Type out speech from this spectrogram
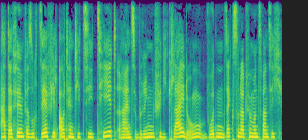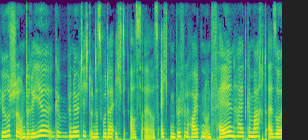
hat der Film versucht, sehr viel Authentizität reinzubringen. Für die Kleidung wurden 625 Hirsche und Rehe benötigt und das wurde echt aus, aus echten Büffelhäuten und Fellen halt gemacht. Also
